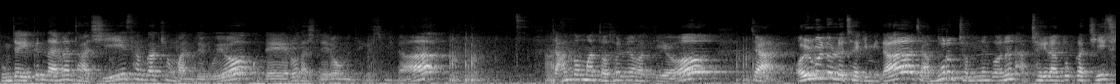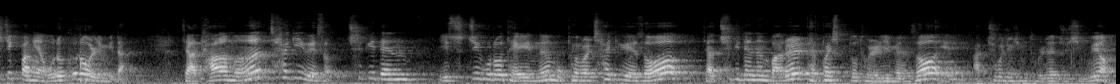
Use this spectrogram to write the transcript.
동작이 끝나면 다시 삼각형 만들고요. 그대로 다시 내려오면 되겠습니다. 자, 한 번만 더 설명할게요. 자, 얼굴 돌려차기입니다. 자, 무릎 접는 거는 앞차기랑 똑같이 수직 방향으로 끌어올립니다. 자 다음은 차기 위해서 축이 된 이 수직으로 되어 있는 목표물 차기 위해서 자 축이 되는 발을 180도 돌리면서 예, 압축을 중심 돌려주시고요.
